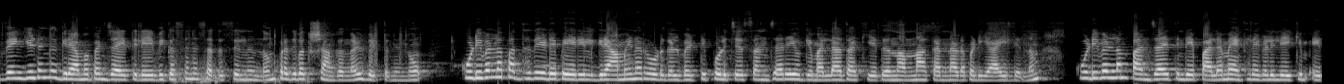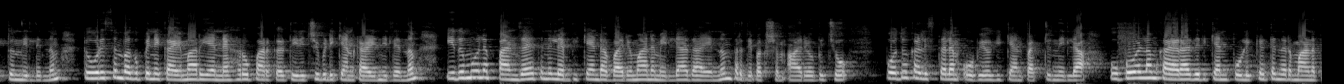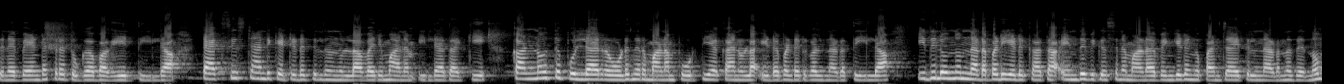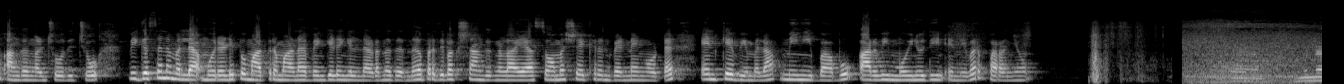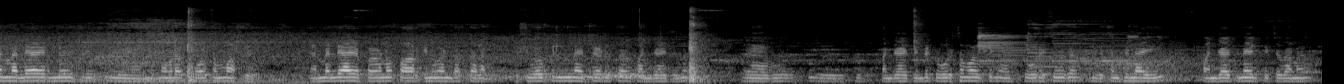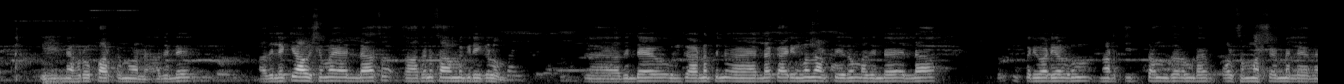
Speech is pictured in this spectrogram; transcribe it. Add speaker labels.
Speaker 1: വെങ്കിടങ്ങ് ഗ്രാമപഞ്ചായത്തിലെ വികസന സദസ്സിൽ നിന്നും പ്രതിപക്ഷാംഗങ്ങൾ വിട്ടുനിന്നു. കുടിവെള്ള പദ്ധതിയുടെ പേരിൽ ഗ്രാമീണ റോഡുകൾ വെട്ടിപ്പൊളിച്ച് സഞ്ചാരയോഗ്യമല്ലാതാക്കിയത് നന്നാക്കാൻ നടപടിയായില്ലെന്നും കുടിവെള്ളം പഞ്ചായത്തിന്റെ പല മേഖലകളിലേക്കും എത്തുന്നില്ലെന്നും ടൂറിസം വകുപ്പിന് കൈമാറിയ നെഹ്റു പാർക്ക് തിരിച്ചുപിടിക്കാൻ കഴിഞ്ഞില്ലെന്നും ഇതുമൂലം പഞ്ചായത്തിന് ലഭിക്കേണ്ട വരുമാനമില്ലാതായെന്നും പ്രതിപക്ഷം ആരോപിച്ചു. പൊതു കളിസ്ഥലം ഉപയോഗിക്കാൻ പറ്റുന്നില്ല. ഉപവെള്ളം കയറാതിരിക്കാൻ പുളിക്കെട്ട് നിർമ്മാണത്തിന് വേണ്ടത്ര തുക വകയിരുത്തിയില്ല. ടാക്സി സ്റ്റാൻഡ് കെട്ടിടത്തിൽ നിന്നുള്ള വരുമാനം ഇല്ലാതാക്കി. കണ്ണോത്ത് പുല്ലാർ റോഡ് നിർമ്മാണം പൂർത്തിയാക്കാനുള്ള ഇടപെടലുകൾ നടത്തിയില്ല. ഇതിലൊന്നും നടപടിയെടുക്കാത്ത എന്ത് വികസനമാണ് വെങ്കിടങ്ങ് പഞ്ചായത്തിൽ നടന്നതെന്നും അംഗങ്ങൾ ചോദിച്ചു. വികസനമല്ല മുരടിപ്പ് മാത്രമാണ് വെങ്കിടങ്ങിൽ നടന്നതെന്ന് പ്രതിപക്ഷാംഗങ്ങളായ Somasekharan വെണ്ണേങ്ങോട്ട് N K Vimala Mini Babu R V Moinuddin എന്നിവർ പറഞ്ഞു.
Speaker 2: മുന്നേ എം എൽ എ ആയിരുന്നു നമ്മുടെ കോസം മാസ്റ്റർ എം എൽ എ ആയപ്പോഴാണ് പാർക്കിന് വേണ്ട സ്ഥലം കൃഷി വകുപ്പിൽ നിന്ന് ഏറ്റെടുത്ത ഏഹ് പഞ്ചായത്തിന്റെ ടൂറിസം വകുപ്പിന് ടൂറിസ്റ്റ് വികസനത്തിനായി പഞ്ചായത്തിനെ ഏൽപ്പിച്ചതാണ് ഈ നെഹ്റു പാർക്ക് എന്ന് പറഞ്ഞത്. അതിന്റെ അതിലേക്ക് ആവശ്യമായ എല്ലാ സാധന സാമഗ്രികളും അതിന്റെ ഉദ്ഘാടനത്തിന് എല്ലാ കാര്യങ്ങളും നടത്തിയതും അതിന്റെ എല്ലാ പരിപാടികളും നടത്തി തന്നത് നമ്മുടെ പോൾസം മാസ്റ്റർ എം എൽ എ തന്നെ.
